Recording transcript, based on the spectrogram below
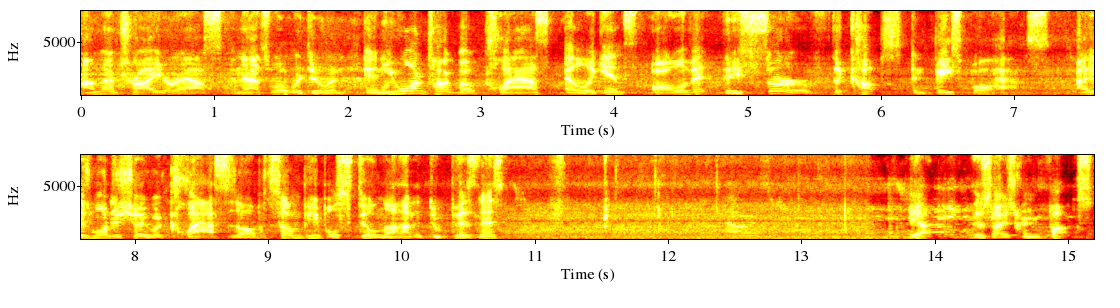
I'm going to try your ass, and that's what we're doing. And you want to talk about class, elegance, all of it? They serve the cups and baseball hats. I just wanted to show you what class is all about. Some people still know how to do business. Yeah, this ice cream fucks.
